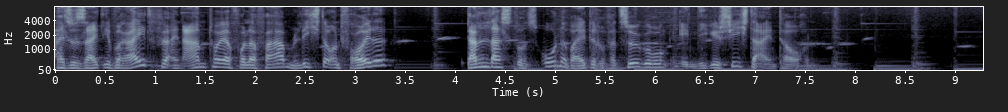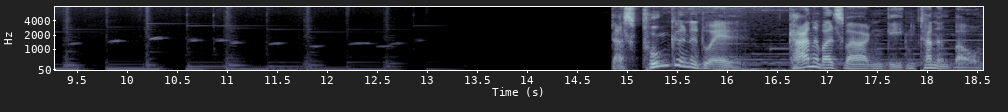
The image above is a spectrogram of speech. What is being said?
Also seid ihr bereit für ein Abenteuer voller Farben, Lichter und Freude? Dann lasst uns ohne weitere Verzögerung in die Geschichte eintauchen. Das funkelnde Duell. Karnevalswagen gegen Tannenbaum.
